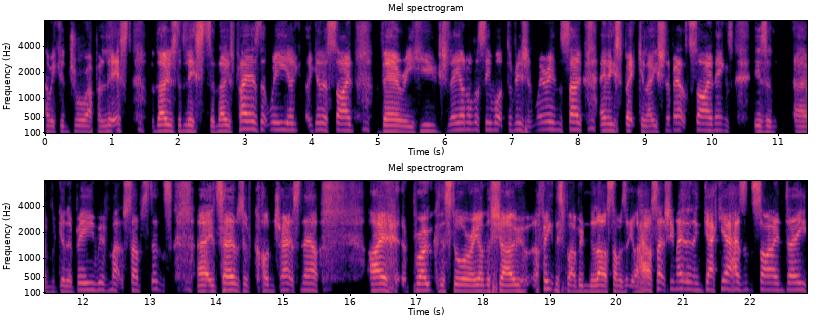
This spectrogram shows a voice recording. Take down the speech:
and we can draw up a list. But those the lists and those players that we are, going to sign vary hugely on obviously what division we're in. So any speculation about signings isn't um, going to be with much substance uh, in terms of contracts now. I broke the story on the show. I think this might have been the last time I was at your house, actually, mate. And Ngakia hasn't signed a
